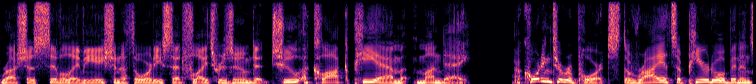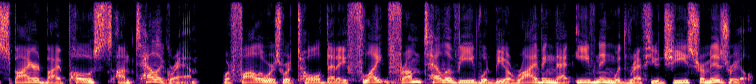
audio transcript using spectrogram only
Russia's civil aviation authority said flights resumed at 2 o'clock p.m. Monday. According to reports, the riots appear to have been inspired by posts on Telegram, where followers were told that a flight from Tel Aviv would be arriving that evening with refugees from Israel.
